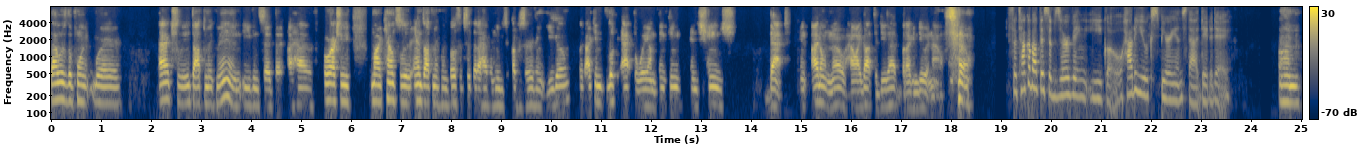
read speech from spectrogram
that was the point where actually Dr. McMahon even said that I have, or actually my counselor and Dr. McMahon both have said that I have a new observing ego. Like I can look at the way I'm thinking and change that. And I don't know how I got to do that, but I can do it now. So. So talk about this observing ego. How do you experience that day to day? Um,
